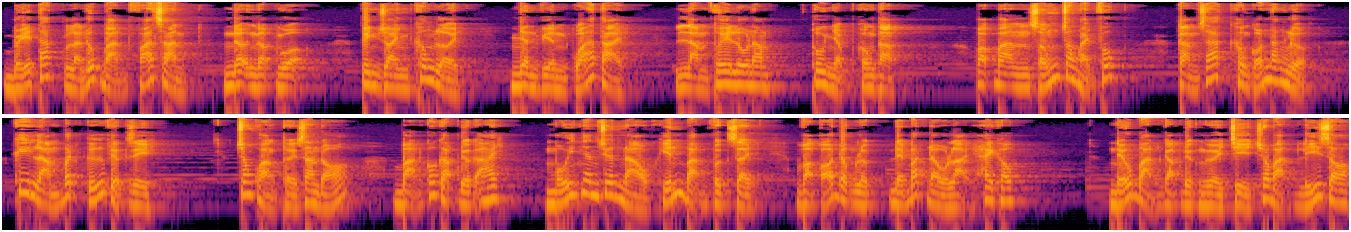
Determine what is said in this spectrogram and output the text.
Bế tắc là lúc bạn phá sản, nợ ngập ngụa, kinh doanh không lời, nhân viên quá tải, làm thuê lâu năm, thu nhập không tăng. Hoặc bạn sống trong hạnh phúc, cảm giác không có năng lượng khi làm bất cứ việc gì. Trong khoảng thời gian đó, bạn có gặp được ai? Mối nhân duyên nào khiến bạn vực dậy và có động lực để bắt đầu lại hay không? Nếu bạn gặp được người chỉ cho bạn lý do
